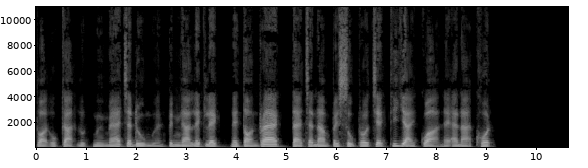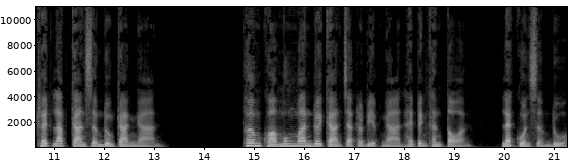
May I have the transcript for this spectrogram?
ปล่อยโอกาสหลุดมือแม้จะดูเหมือนเป็นงานเล็กๆ ในตอนแรก แต่จะนำไปสู่โปรเจกต์ที่ใหญ่กว่าในอนาคต เคล็ดลับการเสริมดวงการงาน เพิ่มความมุ่งมั่นด้วยการจัดระเบียบงานให้เป็นขั้นตอน และควรเสริมดวง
